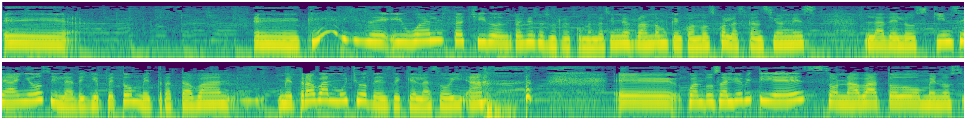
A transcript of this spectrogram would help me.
Eh, eh, ¿Qué? Dice, igual está chido, es gracias a sus recomendaciones random que conozco las canciones, la de los 15 años y la de Yepeto me trataban, me traban mucho desde que las oía. Eh, cuando salió BTS sonaba todo menos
